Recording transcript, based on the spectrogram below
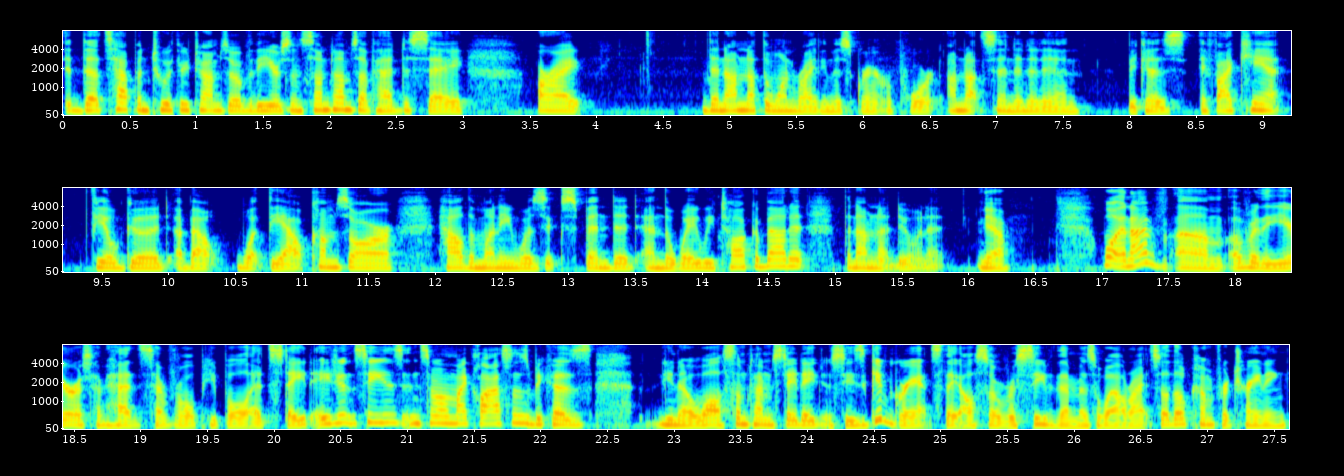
that's happened two or three times over the years, and sometimes I've had to say, "All right, then I'm not the one writing this grant report. I'm not sending it in because if I can't feel good about what the outcomes are, how the money was expended, and the way we talk about it, then I'm not doing it." Yeah. Well, and I've um, over the years have had several people at state agencies in some of my classes because, you know, while sometimes state agencies give grants, they also receive them as well, right? So they'll come for training.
